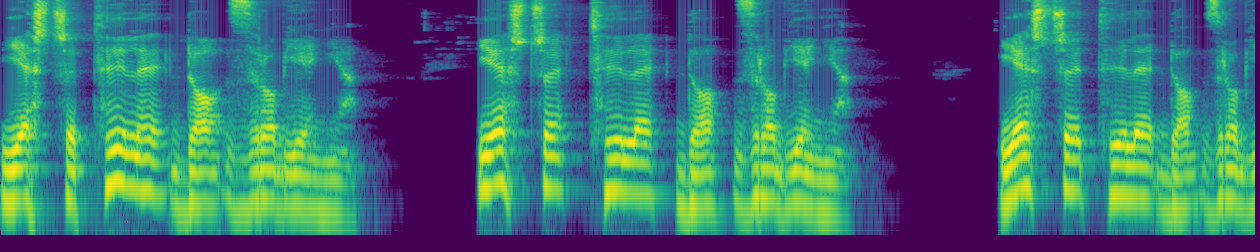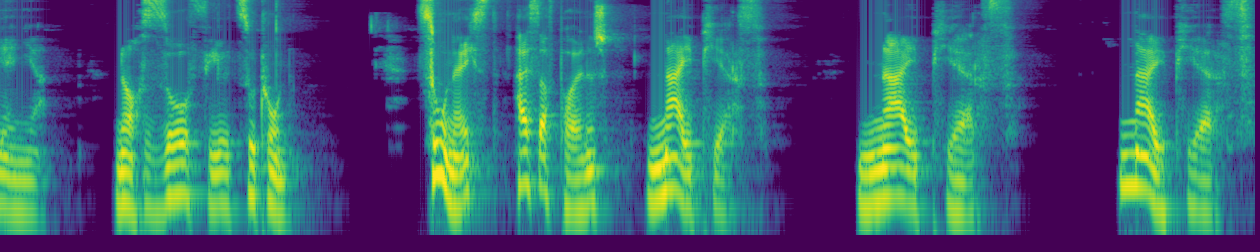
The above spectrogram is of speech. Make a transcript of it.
Jeszcze tyle do zrobienia. Jeszcze tyle do zrobienia. Jeszcze tyle do zrobienia. Noch so viel zu tun. Zunächst heißt auf Polnisch najpierw. Najpierw. Najpierw.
